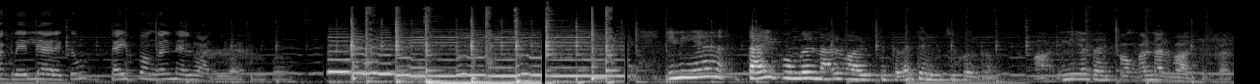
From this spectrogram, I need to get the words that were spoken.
பார்க்குற எல்லாருக்கும் தைப்பொங்கல் நல்வாழ்த்துக்கள். இனிய தை பொங்கல் நாள் வாழ்த்துக்களை தெரிவித்துக் கொள்றோம் ஆ, இனிய தைப்பொங்கல் நல்வாழ்த்துக்கள்.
